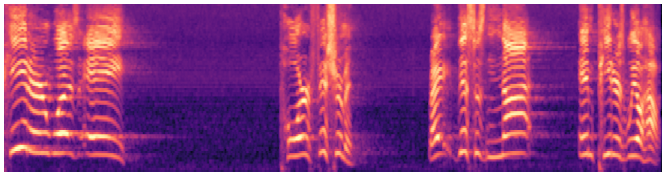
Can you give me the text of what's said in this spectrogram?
Peter was a poor fisherman. Right? This was not in Peter's wheelhouse.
